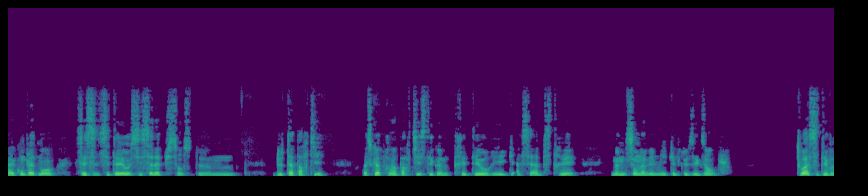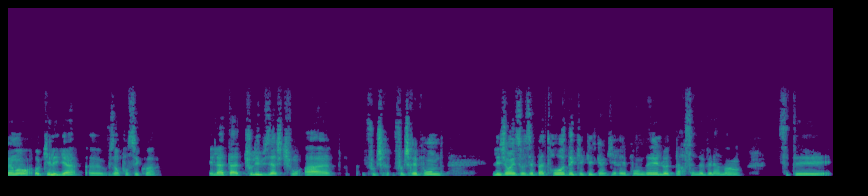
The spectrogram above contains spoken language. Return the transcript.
Ouais, complètement. C'était aussi ça la puissance de, de ta partie. Parce que la première partie, c'était quand même très théorique, assez abstrait, même si on avait mis quelques exemples. Toi, c'était vraiment, ok les gars, euh, vous en pensez quoi? Et là, tu as tous les visages qui font, ah, il faut que, je, faut que je réponde. Les gens, ils osaient pas trop. Dès qu'il y a quelqu'un qui répondait, l'autre personne levait la main. C'était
